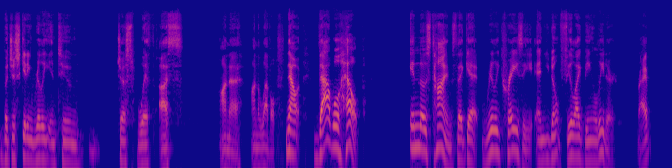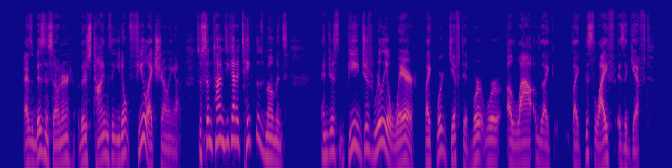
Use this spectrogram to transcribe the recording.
but just getting really in tune just with us on a on a level. Now that will help in those times that get really crazy and you don't feel like being a leader, right? As a business owner, there's times that you don't feel like showing up. So sometimes you got to take those moments and just be just really aware. Like we're gifted. We're we're allowed like like this life is a gift,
